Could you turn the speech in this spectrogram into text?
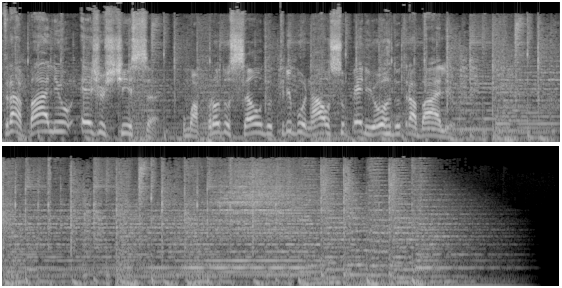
Trabalho e Justiça, uma produção do Tribunal Superior do Trabalho.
